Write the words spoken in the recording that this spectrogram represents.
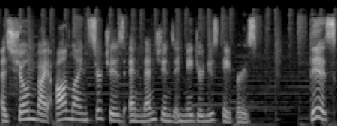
as shown by online searches and mentions in major newspapers. This,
